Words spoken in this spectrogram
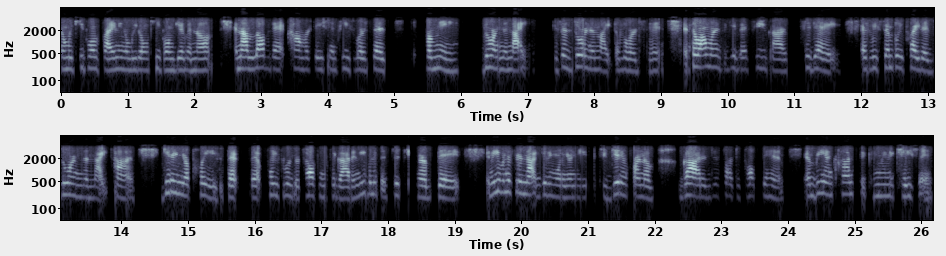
and we keep on fighting and we don't keep on giving up. And I love that conversation piece where it says, for me, during the night, it says, during the night, the Lord said. And so I wanted to give that to you guys today as we simply pray that during the nighttime, get in your place, that, that place where you're talking to God. And even if it's just in your bed, and even if you're not getting on your knees, that you get in front of God and just start to talk to Him and be in constant communication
